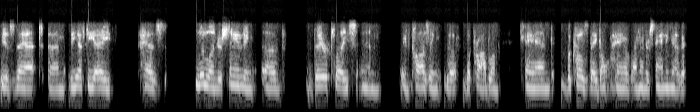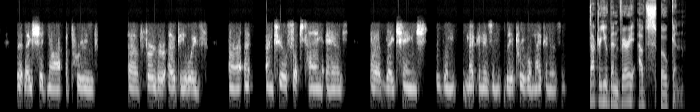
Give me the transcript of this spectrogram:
is that um, the FDA has little understanding of their place in in causing the the problem, and because they don't have an understanding of it, that they should not approve uh, further opioids uh, until such time as uh, they change the mechanism, the approval mechanism. Doctor, you've been very outspoken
